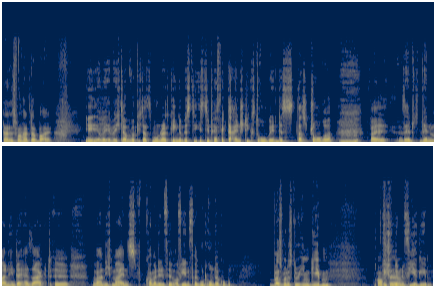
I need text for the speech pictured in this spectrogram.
dann ist man halt dabei. Aber, ich glaube wirklich, dass Moonrise Kingdom ist die, ist die perfekte Einstiegsdroge in das, das Genre. Mhm. Weil selbst wenn man hinterher sagt, äh, war nicht meins, kann man den Film auf jeden Fall gut runtergucken. Was würdest du ihm geben? Auf ich würde ihm eine 4 geben.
